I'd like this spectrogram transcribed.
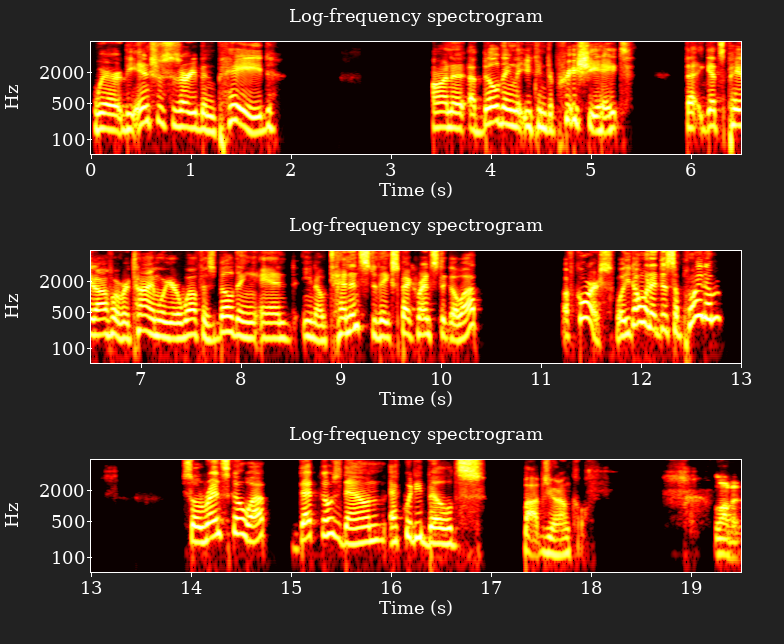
where the interest has already been paid on a, a building that you can depreciate that gets paid off over time where your wealth is building and you know tenants do they expect rents to go up of course. Well, you don't want to disappoint them. So rents go up, debt goes down, equity builds. Bob's your uncle. Love it.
